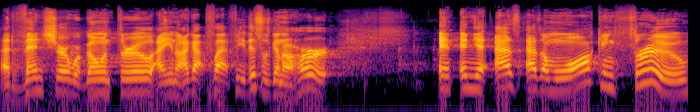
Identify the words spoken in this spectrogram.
adventure we're going through. I, you know, I got flat feet. This is going to hurt. And, and yet, as, as I'm walking through,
